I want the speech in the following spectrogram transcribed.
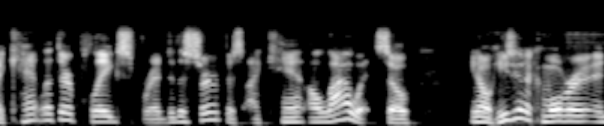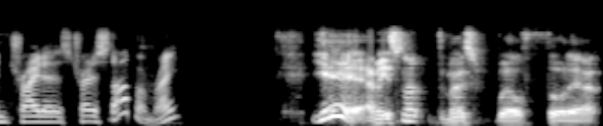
I can't let their plague spread to the surface. I can't allow it. So you know he's going to come over and try to try to stop him, right? Yeah, I mean it's not the most well thought out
